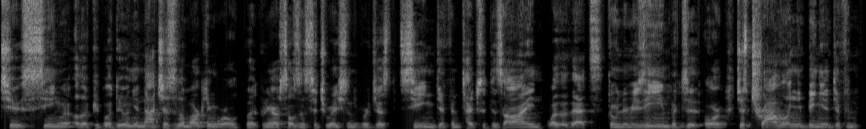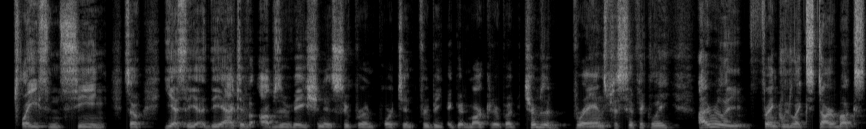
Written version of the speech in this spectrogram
to seeing what other people are doing, and not just in the marketing world, but putting ourselves in situations where we're just seeing different types of design, whether that that's going to a museum, but just, or just traveling and being in a different place and seeing. So yes, the the of observation is super important for being a good marketer. But in terms of brand specifically, I really, frankly, like Starbucks.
